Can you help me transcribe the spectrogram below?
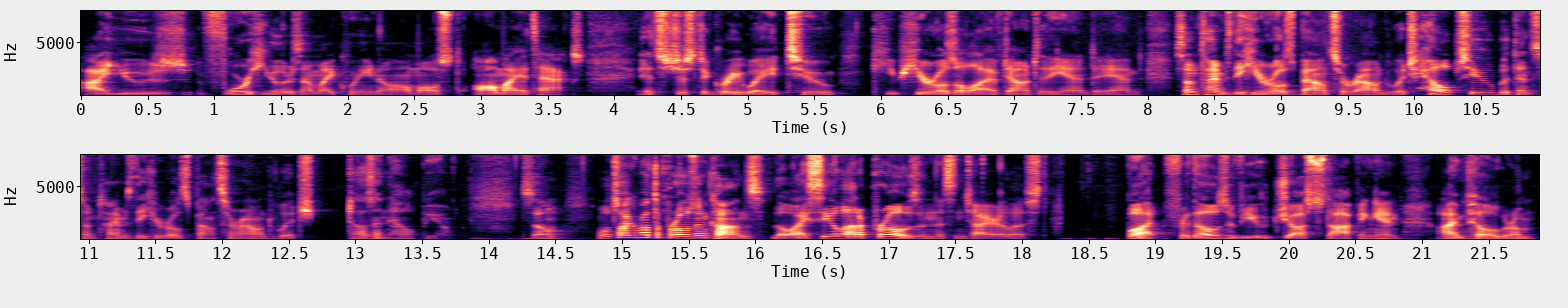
I use four healers on my Queen almost all my attacks. It's just a great way to keep heroes alive down to the end. And sometimes the heroes bounce around, which helps you, but then sometimes the heroes bounce around, which doesn't help you. So we'll talk about the pros and cons, though I see a lot of pros in this entire list. But for those of you just stopping in, I'm Pilgrim.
